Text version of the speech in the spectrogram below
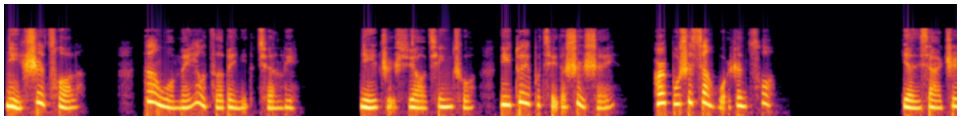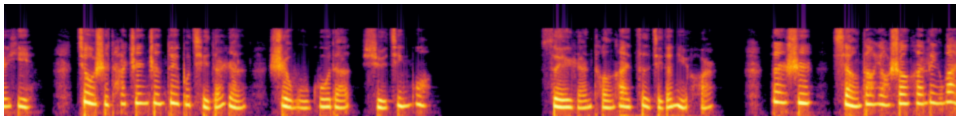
你是错了，但我没有责备你的权利。你只需要清楚你对不起的是谁，而不是向我认错。”言下之意，就是他真正对不起的人是无辜的徐静默。虽然疼爱自己的女儿，但是想到要伤害另外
